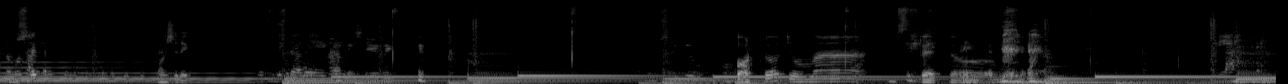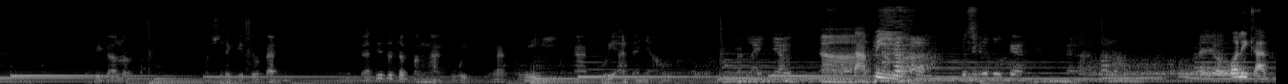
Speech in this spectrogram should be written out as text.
Kan menyebutkan musyrik. Muslim kali kafir. Syirik. Muslim itu podo cuma beda. Istilah. Jadi kalau musyrik itu kan berarti tetap mengakui. Mengakui. Mengakui adanya Allah. Dan lainnya. Nah, tapi. Menyebutkan ayo poligami.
